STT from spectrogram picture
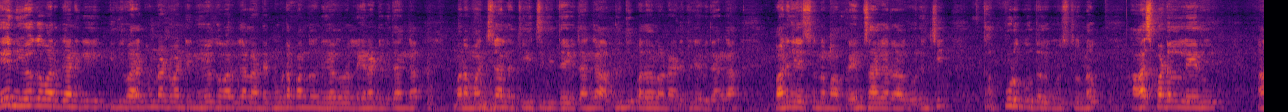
ఏ నియోగవర్గానికి ఇది వరకు ఉన్నటువంటి నియోగవర్గాలు అంటే నూట పంతొమ్మిది నియోగవర్గాలు లేనట్టు విధంగా మన మంచిర్యాలను తీర్చిదిద్దే విధంగా అభివృద్ధి పదంలో నడిపే విధంగా పనిచేస్తున్న మా ప్రేమ్ సాగర్ రావు గురించి తప్పుడు కూతలు కూస్తున్నావు హాస్పిటల్ లేదు ఆ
